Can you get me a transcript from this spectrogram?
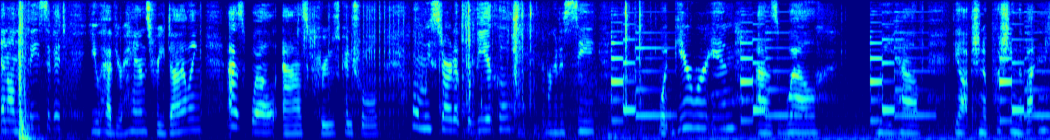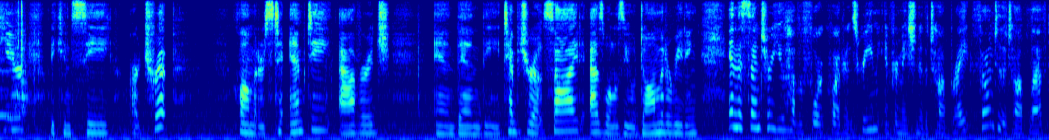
and on the face of it you have your hands-free dialing as well as cruise control. When we start up the vehicle we're going to see what gear we're in as well we have the option of pushing the button here. We can see our trip, kilometers to empty, average, and then the temperature outside as well as the odometer reading. In the center you have a four quadrant screen, information to the top right, phone to the top left,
